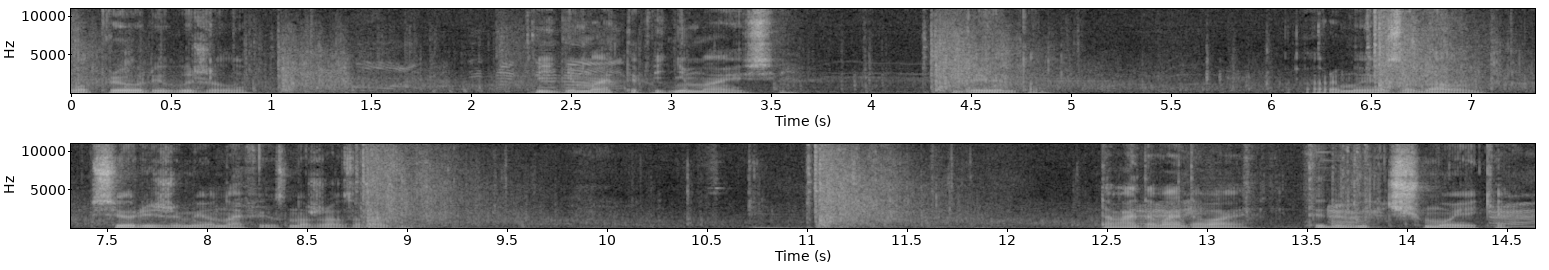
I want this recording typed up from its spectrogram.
в апріорі вижили. Піднімайте, піднімаюся. Де він там? Аре ми його задавим. Все, ріжемо його нафіг з ножа зразу. Давай, давай, давай. Ти диви чмо яке.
